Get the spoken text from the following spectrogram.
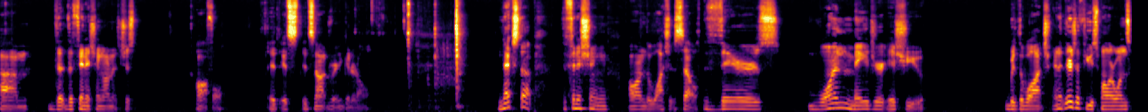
Um, the the finishing on it's just awful. It, it's it's not very good at all. Next up, the finishing on the watch itself. There's one major issue with the watch, and there's a few smaller ones.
